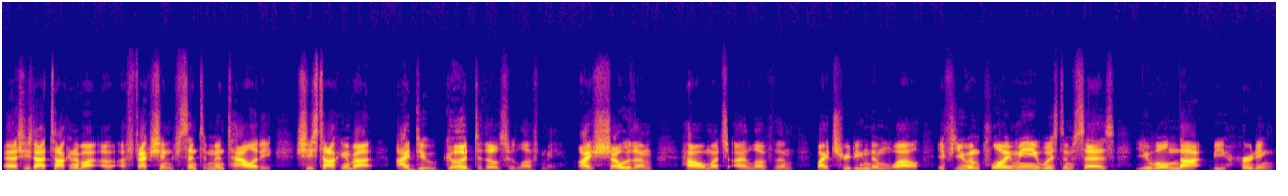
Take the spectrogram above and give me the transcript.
And she's not talking about uh, affection, sentimentality. She's talking about, I do good to those who love me. I show them how much I love them by treating them well. If you employ me, wisdom says, you will not be hurting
